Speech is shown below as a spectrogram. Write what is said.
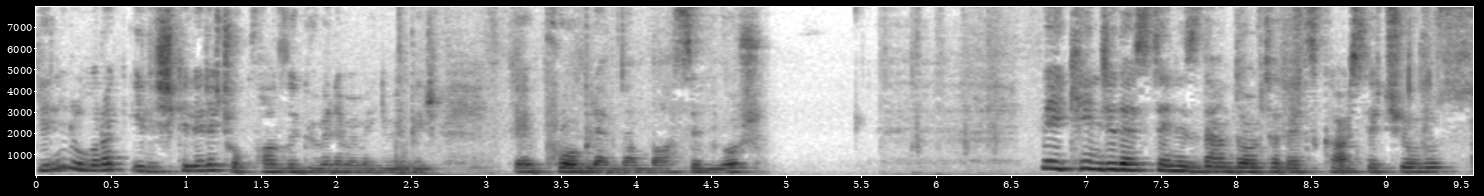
Genel olarak ilişkilere çok fazla güvenememe gibi bir e, problemden bahsediyor. Ve ikinci destenizden 4 adet kart seçiyoruz.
